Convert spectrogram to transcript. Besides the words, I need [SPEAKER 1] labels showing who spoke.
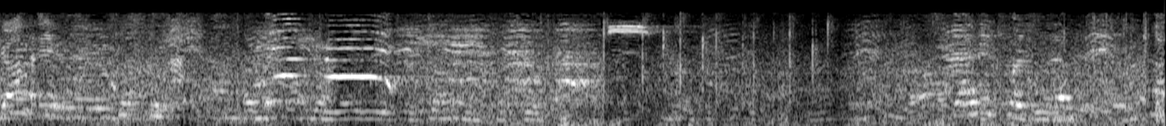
[SPEAKER 1] got it.
[SPEAKER 2] Standing towards the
